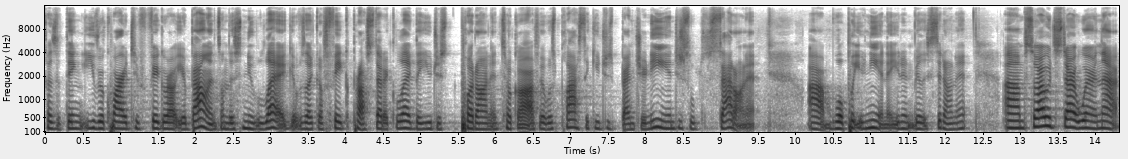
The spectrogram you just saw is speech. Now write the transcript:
because the thing you required to figure out your balance on this new leg. It was like a fake prosthetic leg that you just put on and took off. It was plastic. You just bent your knee and just sat on it. Um, well, put your knee in it. You didn't really sit on it. Um, so I would start wearing that.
